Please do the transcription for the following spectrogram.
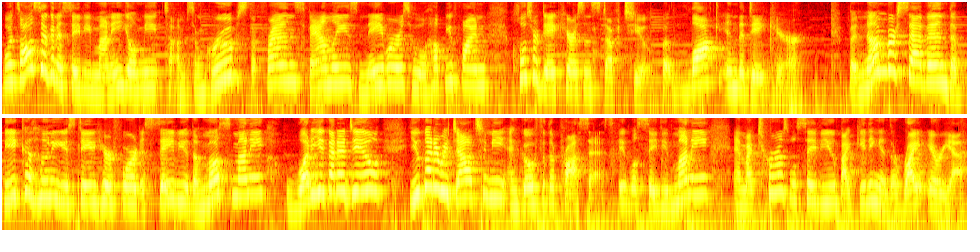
What's also going to save you money, you'll meet um, some groups, the friends, families, neighbors who will help you find closer daycares and stuff too. But lock in the daycare. But number seven, the big kahuna you stayed here for to save you the most money, what do you gotta do? You gotta reach out to me and go through the process. It will save you money and my tours will save you by getting in the right area.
